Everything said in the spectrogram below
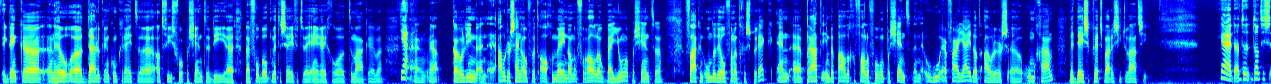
ik denk uh, een heel uh, duidelijk en concreet uh, advies voor patiënten die bijvoorbeeld met de 721-regel te maken hebben. Ja. ja, Carolien, en eh, ouders zijn over het algemeen dan vooral ook bij jonge patiënten vaak een onderdeel van het gesprek en uh, praten in bepaalde gevallen voor een patiënt. En hoe ervaar jij dat ouders omgaan met deze kwetsbare situatie? Ja, dat, dat is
